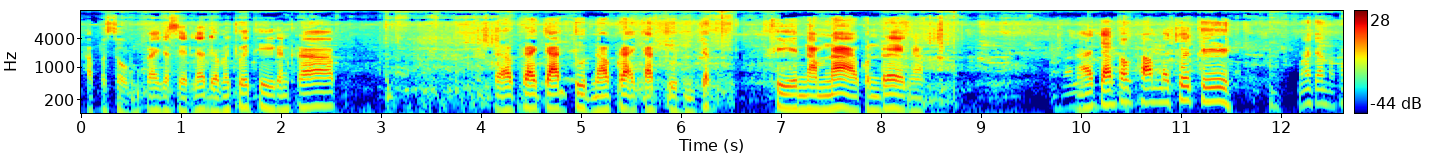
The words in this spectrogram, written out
นะนะครับ ผสมใกล้จะเสร็จแล้วเดี๋ยวมาช่วยเทกันครับนะครับพระอาจารย์ตุนนะพระอาจารย์ตุนจะเทนำหน้าคนแรกนะครับอาจารย์ทองคำมาช่วยเทมาอาจารย์ทองค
